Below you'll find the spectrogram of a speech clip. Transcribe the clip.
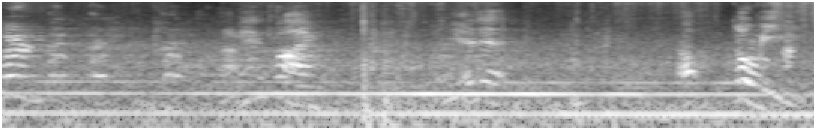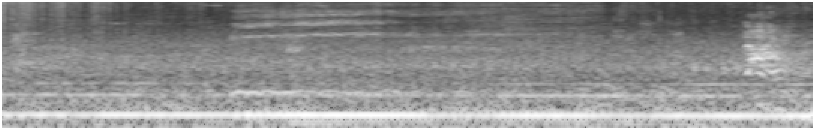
Turn. Come in, climb. Get it. Up, go easy. Down over.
